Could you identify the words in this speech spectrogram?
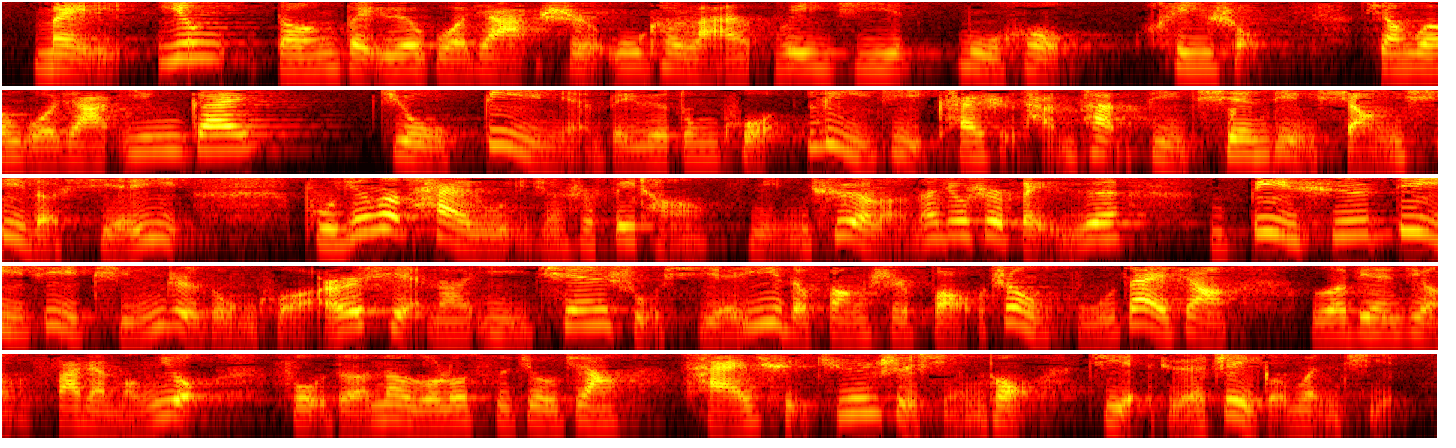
美英等北约国家是乌克兰危机幕后黑手，相关国家应该就避免北约东扩立即开始谈判，并签订详细的协议。普京的态度已经是非常明确了，那就是北约必须立即停止东扩，而且呢以签署协议的方式保证不再向俄边境发展盟友，否则呢俄罗斯就将采取军事行动解决这个问题。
